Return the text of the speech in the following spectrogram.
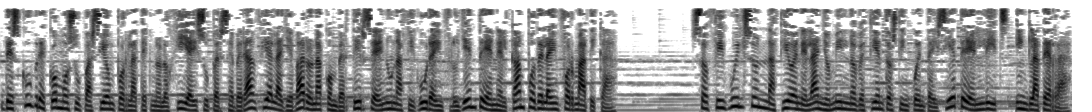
Descubre cómo su pasión por la tecnología y su perseverancia la llevaron a convertirse en una figura influyente en el campo de la informática. Sophie Wilson nació en el año 1957 en Leeds, Inglaterra.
